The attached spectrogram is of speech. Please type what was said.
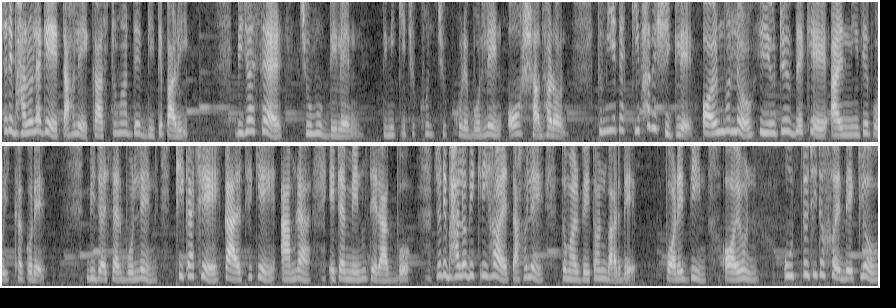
যদি ভালো লাগে তাহলে কাস্টমারদের দিতে পারি। বিজয় স্যার চুমুক দিলেন। তিনি কিছুক্ষণ চুপ করে বললেন, অসাধারণ! তুমি এটা কীভাবে শিখলে? অয়ন বলল, ইউটিউব দেখে আর নিজে পরীক্ষা করে। বিজয় স্যার বললেন, ঠিক আছে, কাল থেকে আমরা এটা মেনুতে রাখব। যদি ভালো বিক্রি হয়, তাহলে তোমার বেতন বাড়বে। পরের দিন অয়ন উত্তেজিত হয়ে দেখল,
